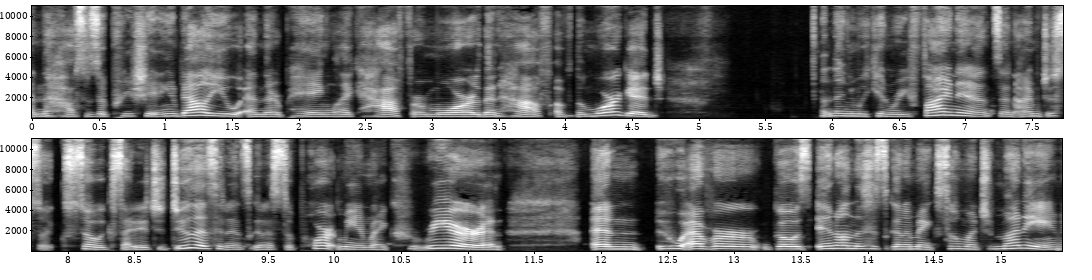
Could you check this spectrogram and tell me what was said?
and the house is appreciating in value and they're paying like half or more than half of the mortgage and then we can refinance and i'm just like so excited to do this and it's going to support me in my career and and whoever goes in on this is going to make so much money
